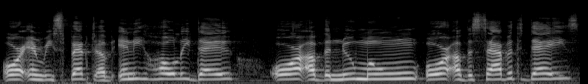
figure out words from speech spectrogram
or in respect of any holy day, or of the new moon, or of the Sabbath days,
